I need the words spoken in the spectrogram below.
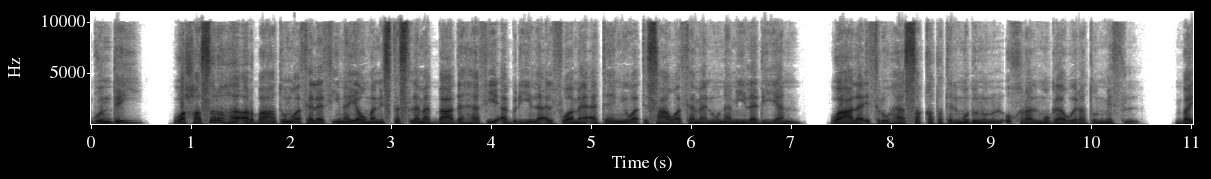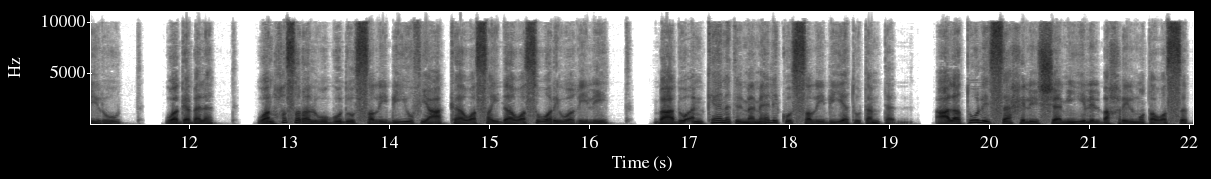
جندي وحاصرها 34 يوما استسلمت بعدها في أبريل 1289 ميلاديا وعلى إثرها سقطت المدن الأخرى المجاورة مثل بيروت وجبلت وانحصر الوجود الصليبي في عكا وصيدا وصور وغيليت بعد أن كانت الممالك الصليبية تمتد على طول الساحل الشامي للبحر المتوسط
